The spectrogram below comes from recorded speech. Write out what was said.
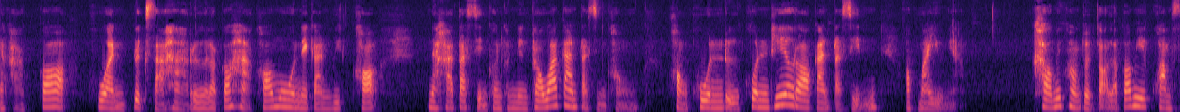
นะคะ ก็ควรปรึกษาหารือแล้วก็หาข้อมูลในการวิเคราะห์นะคะ ตัดสินคนคนหนึ่งเพราะว่าการตัดสินของของคุณหรือคนที่รอการตัดสินออกมาอยู่เนี่ยเขามีความจดจ่อแล้วก็มีความส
